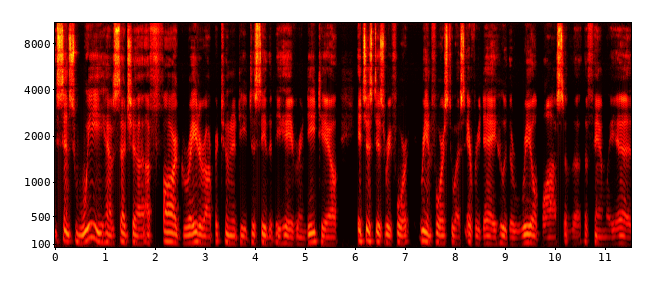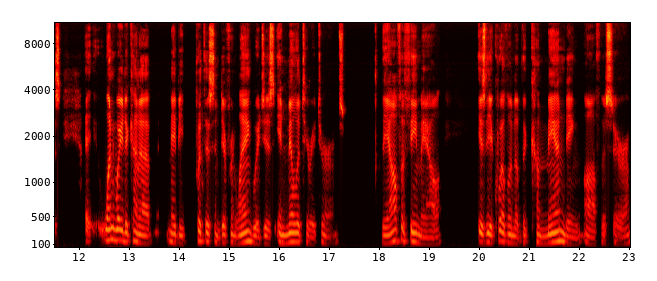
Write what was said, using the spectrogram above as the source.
since we have such a, a, far greater opportunity to see the behavior in detail, it just is refor- reinforced to us every day who the real boss of the, the family is. Uh, one way to kind of maybe put this in different language is in military terms. The alpha female is the equivalent of the commanding officer.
